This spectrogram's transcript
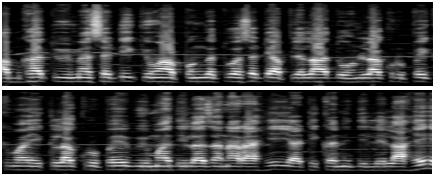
अपघात विम्यासाठी किंवा अपंगत्वासाठी आपल्याला दोन लाख रुपये किंवा एक लाख रुपये विमा दिला जाणार आहे या ठिकाणी दिलेला आहे.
